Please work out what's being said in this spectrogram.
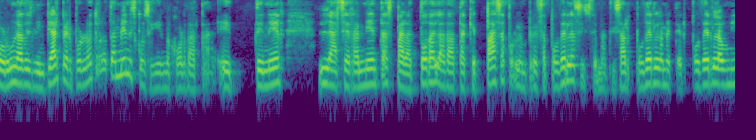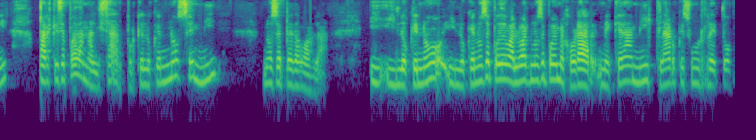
por un lado es limpiar, pero por el otro también es conseguir mejor data, eh, tener las herramientas para toda la data que pasa por la empresa, poderla sistematizar, poderla meter, poderla unir para que se pueda analizar, porque lo que no se mide no se puede evaluar. Y, lo que no, y lo que no se puede evaluar no se puede mejorar. Me queda a mí claro que es un reto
